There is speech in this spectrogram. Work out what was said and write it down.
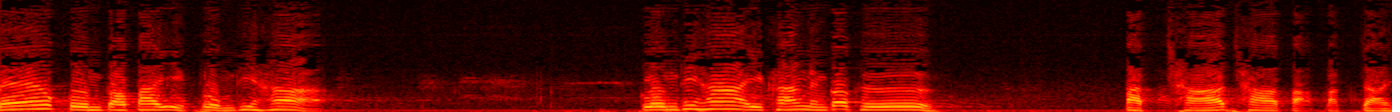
แล้วกลุ่มต่อไปอีกกลุ่มที่ห้ากลุ่มที่ห้าอีกครั้งหนึ่งก็คือ ปัจฉาชาตะปัจจัย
